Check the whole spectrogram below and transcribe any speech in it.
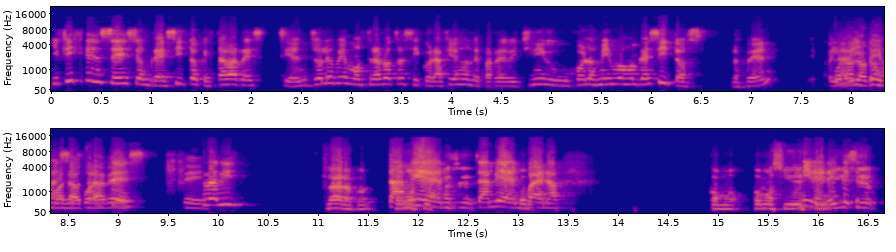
Y fíjense ese hombrecito que estaba recién, yo les voy a mostrar otras psicografías donde Parravicini dibujó los mismos hombrecitos, ¿los ven? Bueno, lo vimos la otra vez. Sí. Claro, también, también, bueno. Como, como si Miren, este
